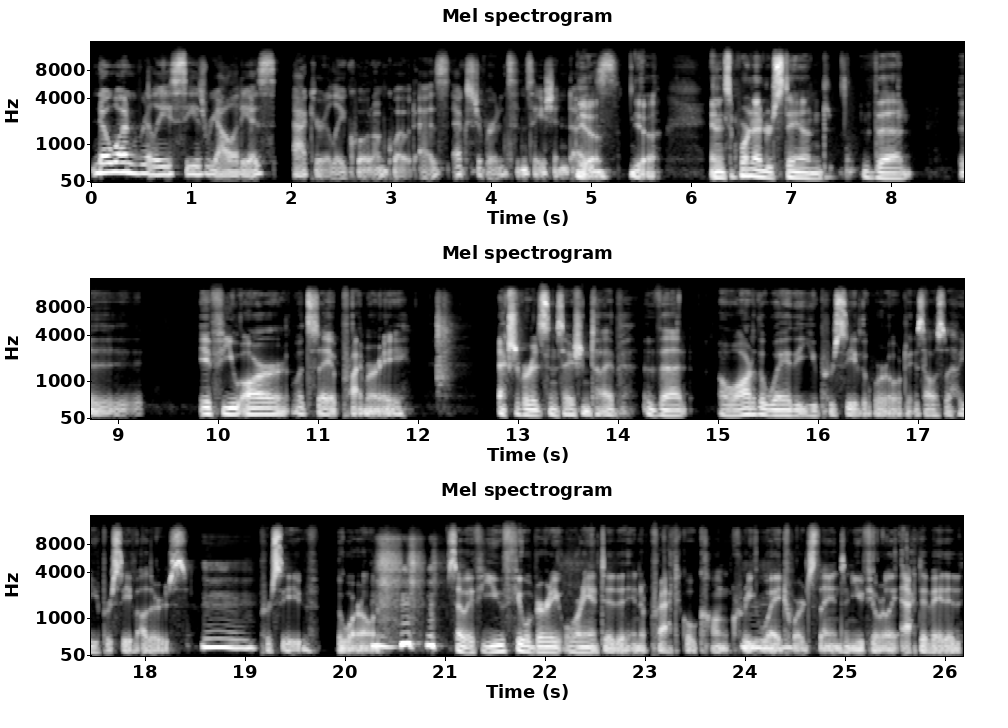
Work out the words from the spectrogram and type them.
No one really sees reality as accurately quote unquote as extroverted sensation does. Yeah, yeah, and it's important to understand that uh, if you are, let's say, a primary extroverted sensation type, that a lot of the way that you perceive the world is also how you perceive others Mm. perceive the world. so if you feel very oriented in a practical, concrete way Mm. towards things, and you feel really activated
